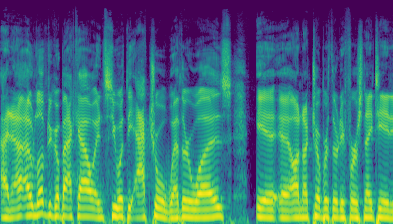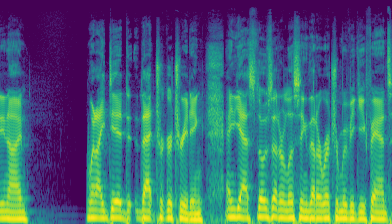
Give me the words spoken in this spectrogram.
And I I would love to go back out and see what the actual weather was on October 31st, 1989 when I did that trick or treating. And yes, those that are listening that are retro movie geek fans,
